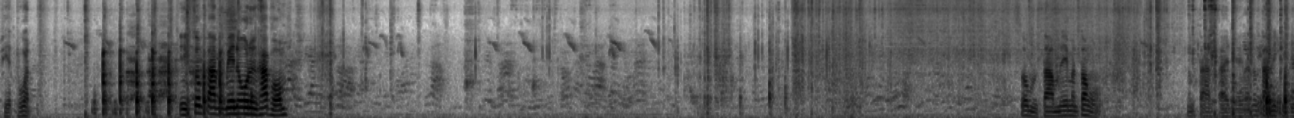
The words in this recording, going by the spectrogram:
เผ็ดพวด อีกส้มตำอีกเมนูหนึ่งครับผม ส้มตำนี่มันต้องน้ำตาลสายแดงแล้วน้ำตาลนี่กี่ดี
